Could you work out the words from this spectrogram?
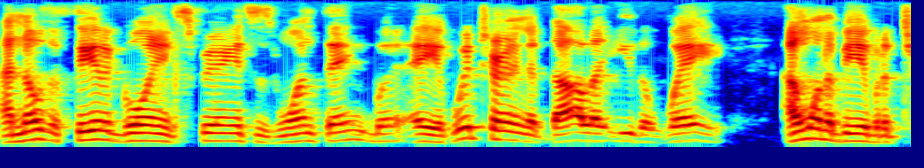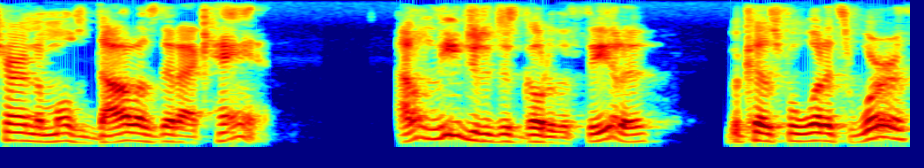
I know the theater going experience is one thing, but hey, if we're turning a dollar either way, I want to be able to turn the most dollars that I can. I don't need you to just go to the theater because for what it's worth,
